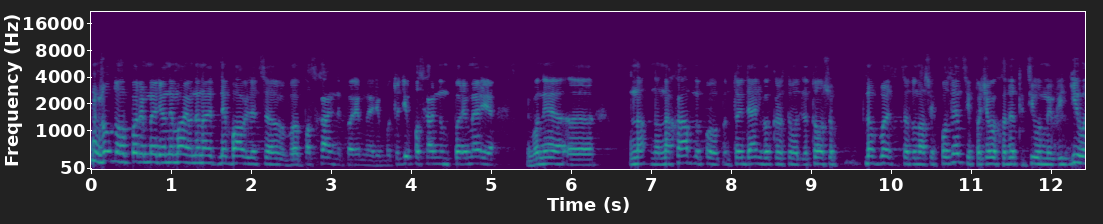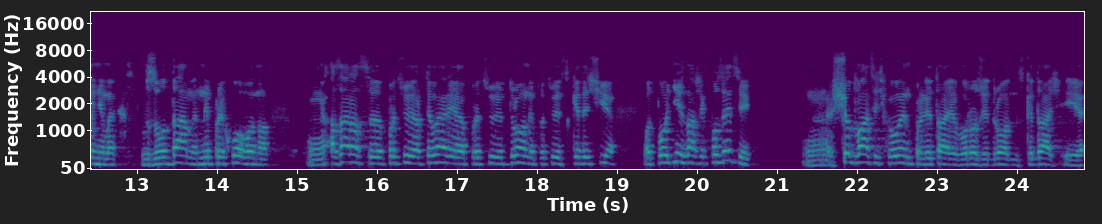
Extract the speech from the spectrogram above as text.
Ну, Жодного перемир'я немає, вони навіть не бавляться в пасхальне перемир'я, бо тоді в пасхальному перемир'ї вони е, на, на, нахабно той день використали для того, щоб наблизитися до наших позицій, почали ходити цілими відділеннями, взводами, неприховано. А зараз е, працює артилерія, працюють дрони, працюють скидачі. От по одній з наших позицій що 20 хвилин прилітає ворожий дрон, скидач і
